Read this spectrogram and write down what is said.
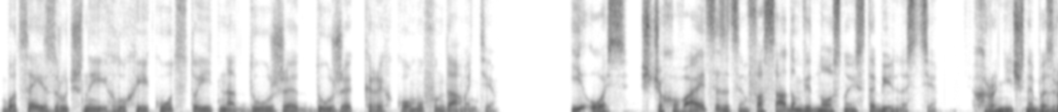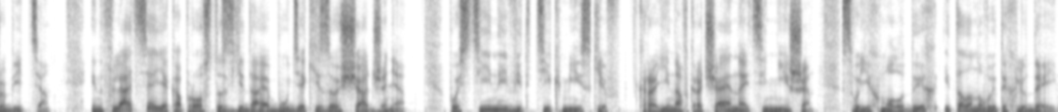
Бо цей зручний глухий кут стоїть на дуже-дуже крихкому фундаменті. І ось, що ховається за цим фасадом відносної стабільності. Хронічне безробіття, інфляція, яка просто з'їдає будь-які заощадження, постійний відтік мізків. Країна втрачає найцінніше своїх молодих і талановитих людей.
